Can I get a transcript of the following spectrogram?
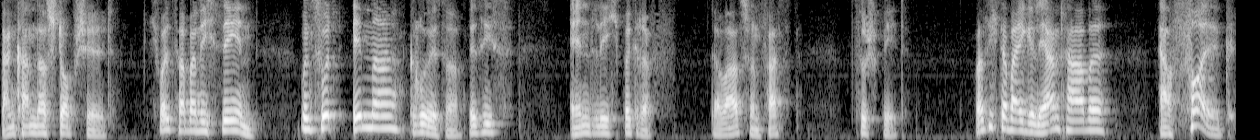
Dann kam das Stoppschild. Ich wollte es aber nicht sehen. Und es wurde immer größer, bis ich es endlich begriff. Da war es schon fast zu spät. Was ich dabei gelernt habe, Erfolg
